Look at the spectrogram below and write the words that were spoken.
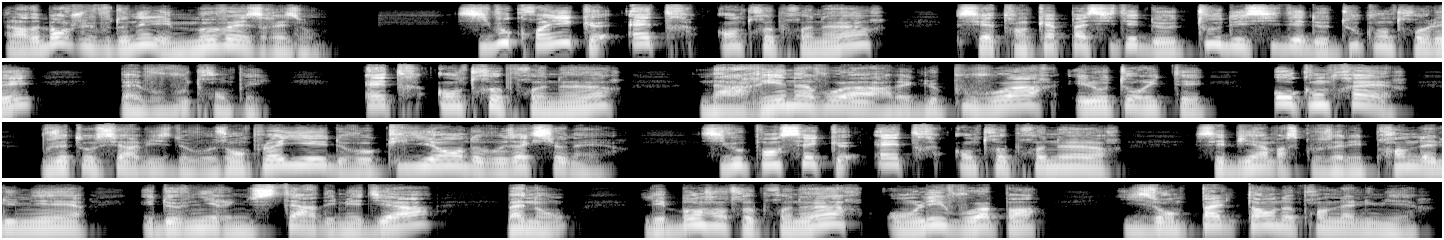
Alors d'abord, je vais vous donner les mauvaises raisons. Si vous croyez que être entrepreneur, c'est être en capacité de tout décider, de tout contrôler, ben vous vous trompez. Être entrepreneur n'a rien à voir avec le pouvoir et l'autorité. Au contraire, vous êtes au service de vos employés, de vos clients, de vos actionnaires. Si vous pensez que être entrepreneur, c'est bien parce que vous allez prendre la lumière et devenir une star des médias, ben non, les bons entrepreneurs, on les voit pas. Ils n'ont pas le temps de prendre la lumière.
